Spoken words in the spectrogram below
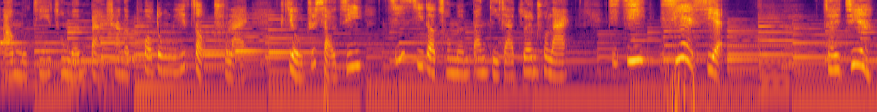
老母鸡从门板上的破洞里走出来，九只小鸡叽叽地从门板底下钻出来，叽叽，谢谢，再见。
